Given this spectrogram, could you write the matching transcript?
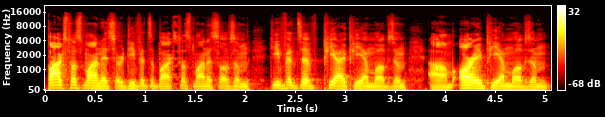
Box plus minus or defensive box plus minus loves him. Defensive PIPM loves him. Um, RAPM loves him.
